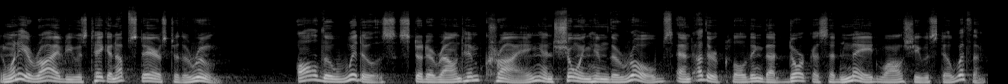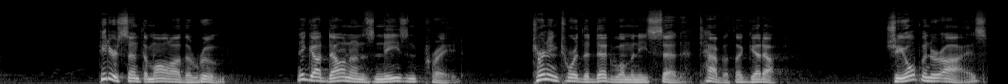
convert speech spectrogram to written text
And when he arrived, he was taken upstairs to the room. All the widows stood around him, crying and showing him the robes and other clothing that Dorcas had made while she was still with them. Peter sent them all out of the room. He got down on his knees and prayed. Turning toward the dead woman, he said, Tabitha, get up. She opened her eyes,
